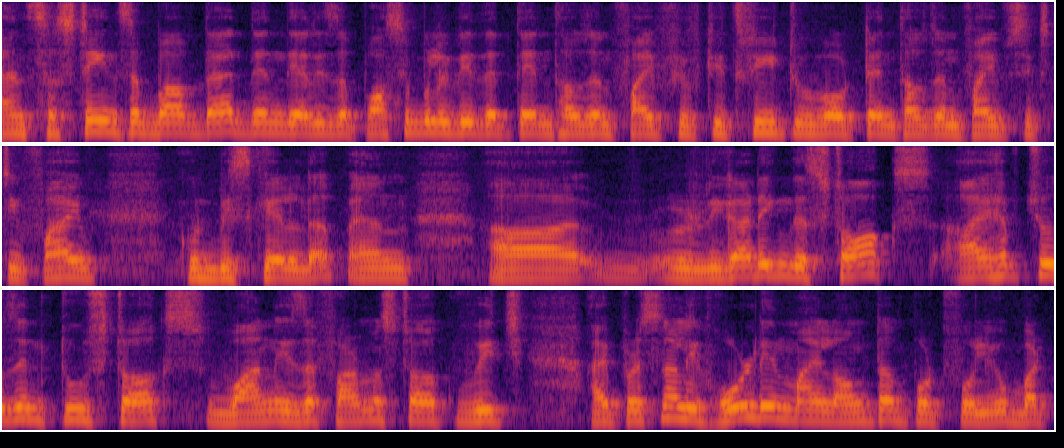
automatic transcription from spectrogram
and sustains above that, then there is a possibility that 10,553 to about 10,565 could be scaled up. And uh, regarding the stocks, I have chosen two stocks. One is a pharma stock, which I personally hold in my long-term portfolio, but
